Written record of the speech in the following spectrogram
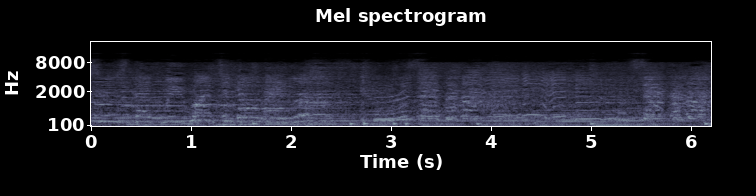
Places that we want to go and! Superbook!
